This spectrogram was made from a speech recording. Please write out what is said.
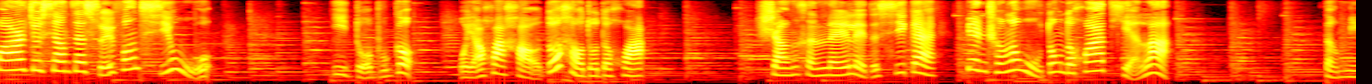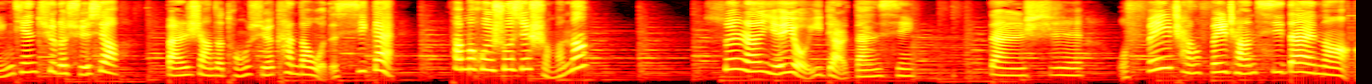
花儿就像在随风起舞。一朵不够。我要画好多好多的花，伤痕累累的膝盖变成了舞动的花田啦。等明天去了学校，班上的同学看到我的膝盖，他们会说些什么呢？虽然也有一点担心，但是我非常非常期待呢。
